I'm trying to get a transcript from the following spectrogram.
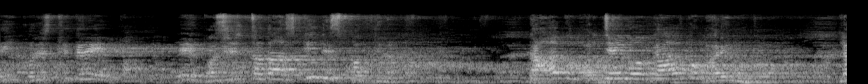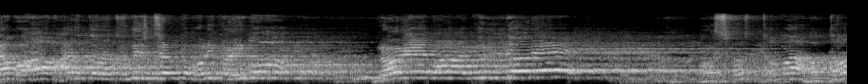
ଏହି ପରିସ୍ଥିତିରେ এই ବଶିଷ୍ଠ ଦାସ କି ନିଷ୍ପତ୍ତି ନେବ କାହାକୁ ବଞ୍ଚେଇବ କାହାକୁ ମାରିବ ନା ମହାଭାରତର ଯୁଧିଷ୍ଠିରଙ୍କ ଭଳି କହିବ ନରେ ବା ଗୁଣ୍ଡରେ ଅସ୍ୱସ୍ଥ ମା ହତ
